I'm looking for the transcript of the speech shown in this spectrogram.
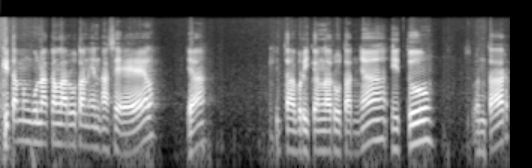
kita menggunakan larutan NaCl ya. Kita berikan larutannya itu sebentar.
